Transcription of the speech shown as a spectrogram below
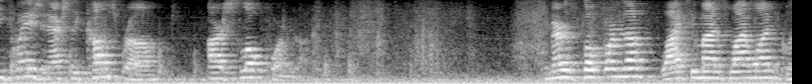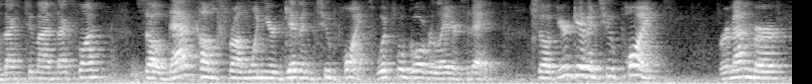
equation actually comes from our slope formula. Remember the slope formula? y2 minus y1 equals x2 minus x1. So that comes from when you're given two points, which we'll go over later today. So if you're given two points, remember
